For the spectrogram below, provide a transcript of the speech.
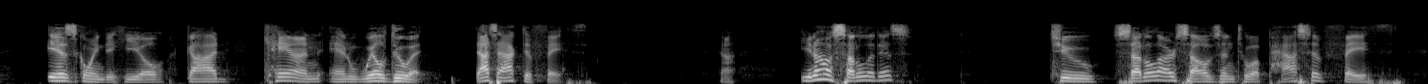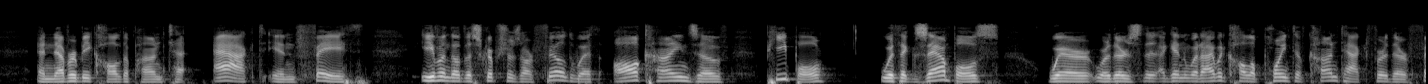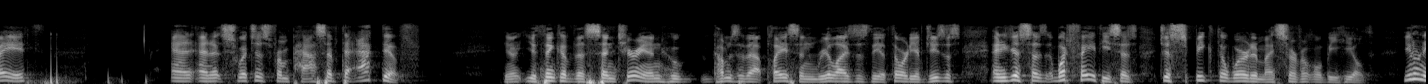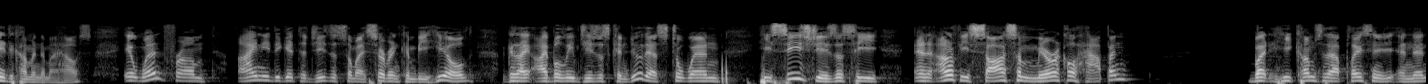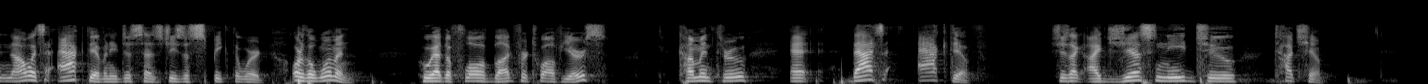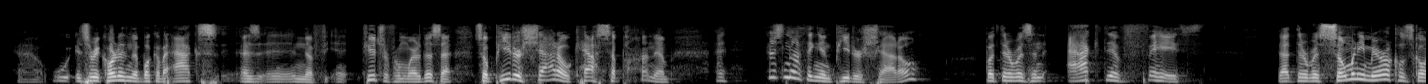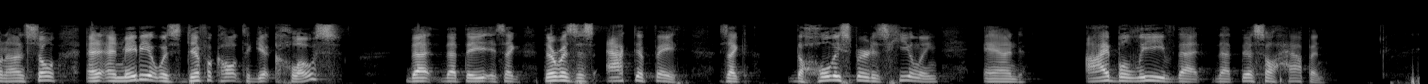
is going to heal, God can and will do it. That's active faith. Now, you know how subtle it is? To settle ourselves into a passive faith and never be called upon to act in faith, even though the scriptures are filled with all kinds of people with examples where, where there's, the, again, what I would call a point of contact for their faith, and, and it switches from passive to active. You know, you think of the centurion who comes to that place and realizes the authority of Jesus, and he just says, What faith? He says, Just speak the word and my servant will be healed. You don't need to come into my house. It went from, I need to get to Jesus so my servant can be healed, because I, I believe Jesus can do this, to when he sees Jesus, he, and I don't know if he saw some miracle happen, but he comes to that place and, he, and then now it's active and he just says, Jesus, speak the word. Or the woman who had the flow of blood for 12 years coming through, and that's active. She's like, I just need to touch him. Uh, it's recorded in the book of Acts as in the future from where this at. So Peter's shadow casts upon them. There's nothing in Peter's shadow, but there was an active faith that there was so many miracles going on. So and, and maybe it was difficult to get close. That that they it's like there was this active faith. It's like the Holy Spirit is healing, and I believe that that this will happen.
